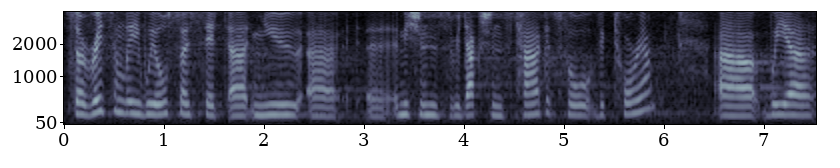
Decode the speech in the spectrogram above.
So recently we also set uh, new uh, uh emissions reductions targets for Victoria. Uh, we are,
